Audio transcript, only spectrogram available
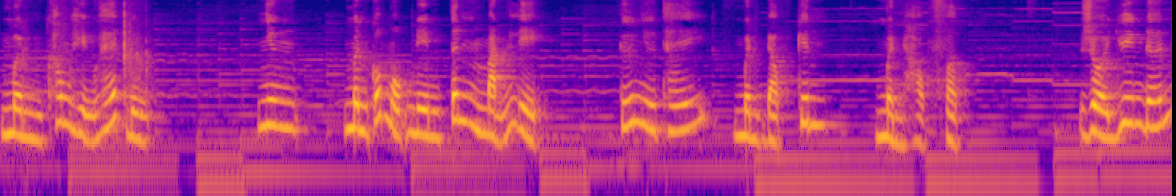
mình không hiểu hết được. Nhưng mình có một niềm tin mãnh liệt. Cứ như thế, mình đọc kinh, mình học phật. Rồi duyên đến,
